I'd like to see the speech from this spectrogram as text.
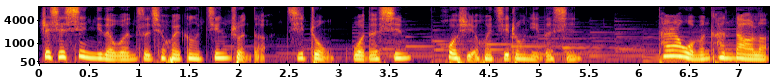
这些细腻的文字却会更精准地击中我的心，或许也会击中你的心。它让我们看到了，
